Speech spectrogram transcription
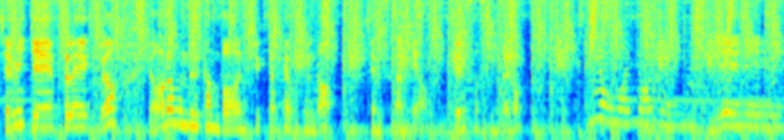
재밌게 플레이했고요. 여러분들도 한번 직접 해보시면 더 재밌을 것 같네요. 재밌었습니다, 그럼. 안녕, 안녕, 안녕. 예.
